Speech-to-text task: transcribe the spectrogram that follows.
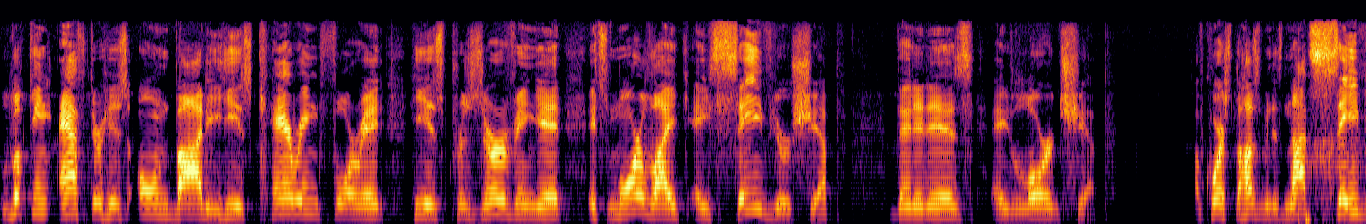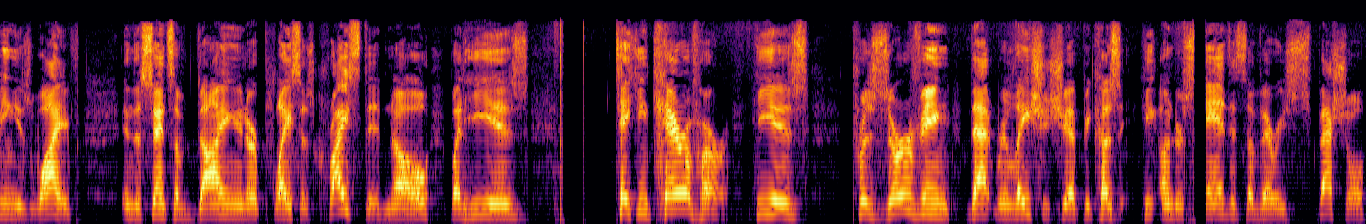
looking after his own body. He is caring for it. He is preserving it. It's more like a saviorship than it is a lordship. Of course, the husband is not saving his wife in the sense of dying in her place as Christ did, no, but he is taking care of her. He is preserving that relationship because he understands it's a very special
